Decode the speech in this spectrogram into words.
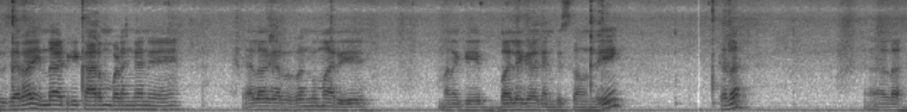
చూసారా? ఇందాటికి కారం పడంగానే ఎలాగ రంగు మారి మనకి భలేగా కనిపిస్తూ ఉంది. కదా? అలా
